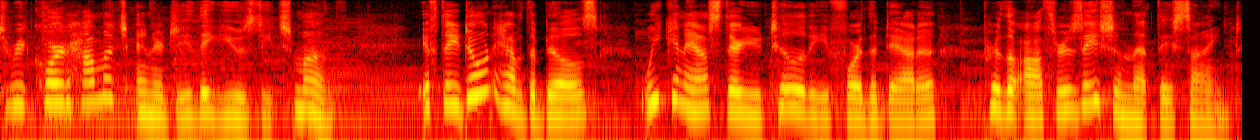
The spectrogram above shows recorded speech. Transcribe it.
to record how much energy they used each month. If they don't have the bills, we can ask their utility for the data per the authorization that they signed.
